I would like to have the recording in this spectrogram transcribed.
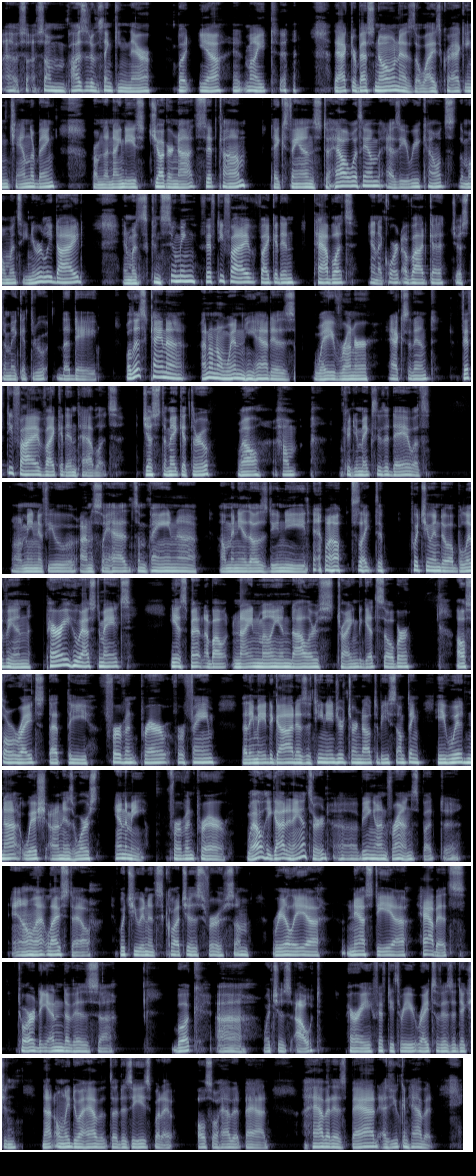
uh, some positive thinking there, but yeah, it might. the actor best known as the wisecracking Chandler Bing from the 90s juggernaut sitcom takes fans to hell with him as he recounts the moments he nearly died and was consuming 55 Vicodin tablets and a quart of vodka just to make it through the day. Well, this kind of, I don't know when he had his wave runner accident. 55 Vicodin tablets just to make it through. Well, how could you make through the day with? Well, I mean, if you honestly had some pain, uh, how many of those do you need? well, it's like to put you into oblivion. Perry, who estimates he has spent about $9 million trying to get sober, also writes that the fervent prayer for fame that he made to God as a teenager turned out to be something he would not wish on his worst enemy. Fervent prayer. Well, he got it answered, uh, being on Friends, but, uh, you know, that lifestyle puts you in its clutches for some really uh, nasty uh, habits toward the end of his uh, book, uh, which is out. Perry 53 writes of his addiction not only do I have the disease, but I also have it bad. I have it as bad as you can have it.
